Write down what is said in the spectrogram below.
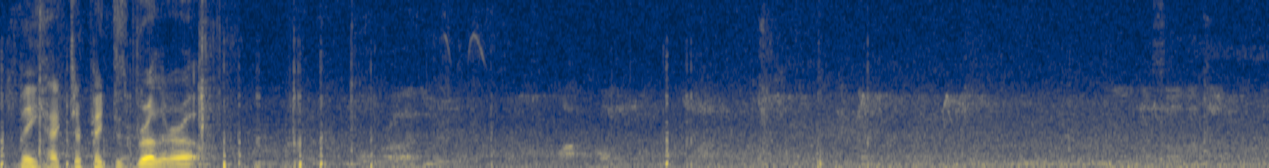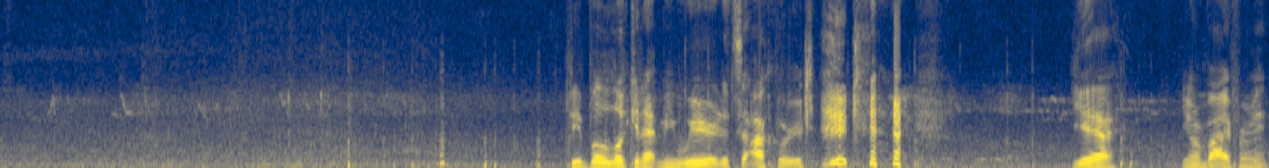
I think Hector picked his brother up. People are looking at me weird. It's awkward. yeah. You want to buy for me?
